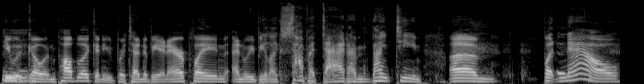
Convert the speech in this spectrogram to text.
He would go in public and he would pretend to be an airplane, and we'd be like, "Stop it, Dad! I'm 19." Um, but now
